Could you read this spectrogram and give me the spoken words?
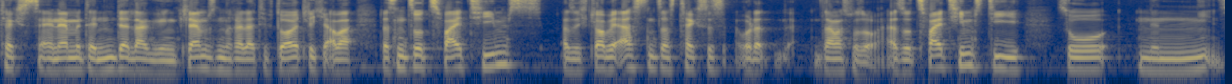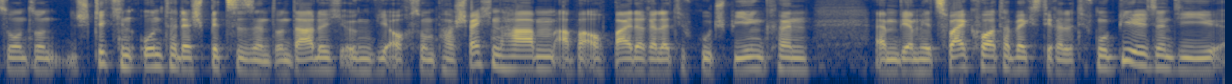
Texas A&M mit der Niederlage gegen Clemson relativ deutlich, aber das sind so zwei Teams, also ich glaube erstens, dass Texas, oder sagen wir es mal so, also zwei Teams, die so, eine, so, so ein Stückchen unter der Spitze sind und dadurch irgendwie auch so ein paar Schwächen haben, aber auch beide relativ gut spielen können. Ähm, wir haben hier zwei Quarterbacks, die relativ mobil sind, die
